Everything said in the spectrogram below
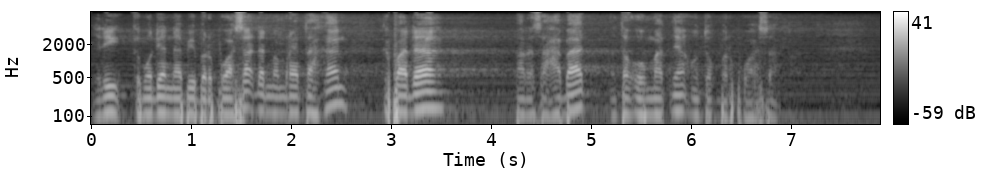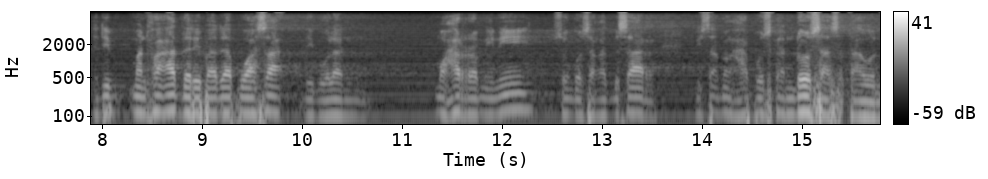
Jadi kemudian Nabi berpuasa dan memerintahkan kepada para sahabat atau umatnya untuk berpuasa. Jadi manfaat daripada puasa di bulan Muharram ini sungguh sangat besar, bisa menghapuskan dosa setahun.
